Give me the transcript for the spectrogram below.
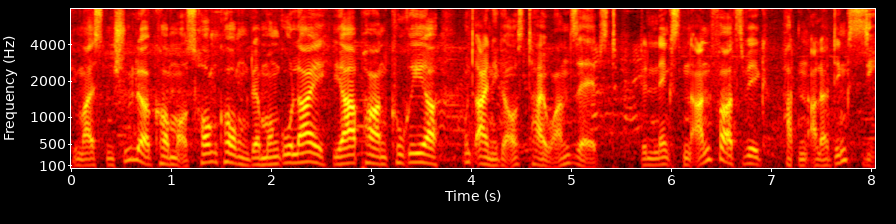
Die meisten Schüler kommen aus Hongkong, der Mongolei, Japan, Korea und einige aus Taiwan selbst. Den längsten Anfahrtsweg hatten allerdings sie.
